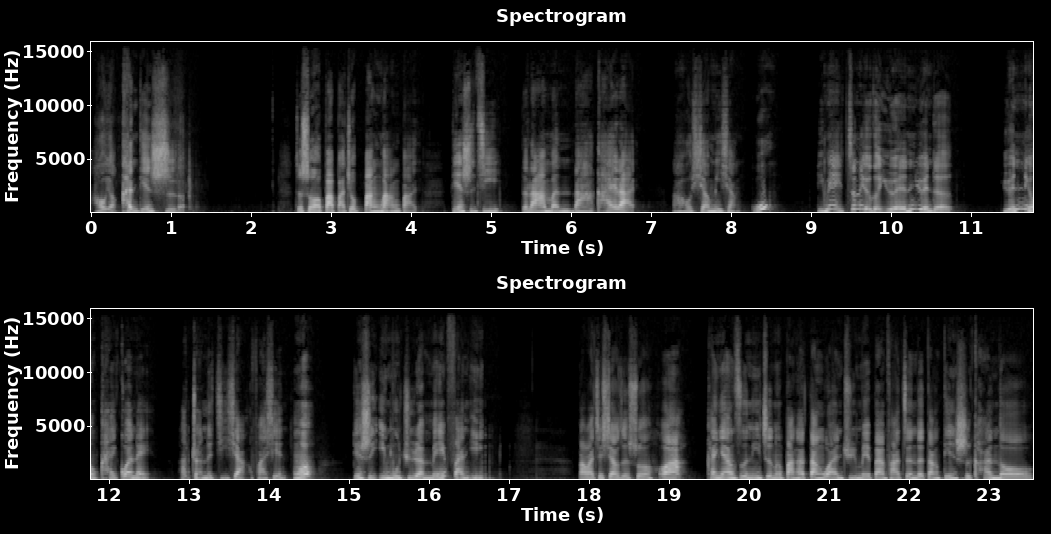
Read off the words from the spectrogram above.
然后要看电视了。这时候，爸爸就帮忙把电视机的拉门拉开来，然后小米想：哦，里面真的有个圆圆的圆钮开关呢。他转了几下，发现，嗯，电视荧幕居然没反应。爸爸就笑着说：“哇，看样子你只能把它当玩具，没办法真的当电视看喽。”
